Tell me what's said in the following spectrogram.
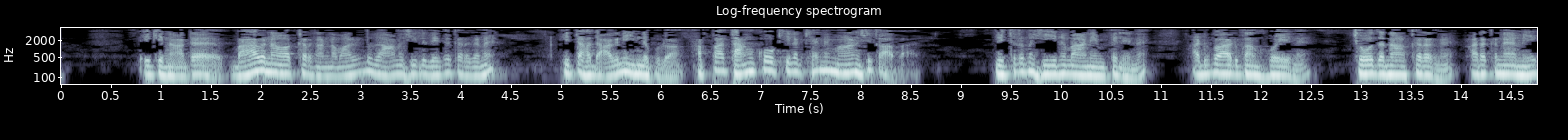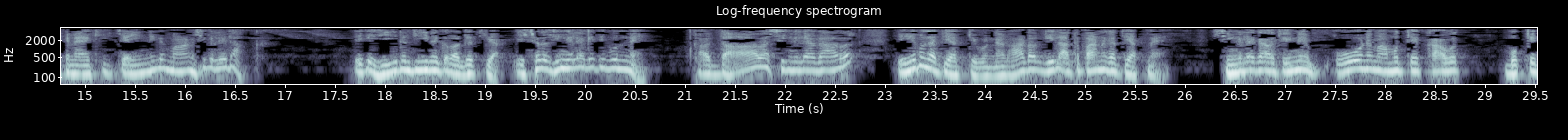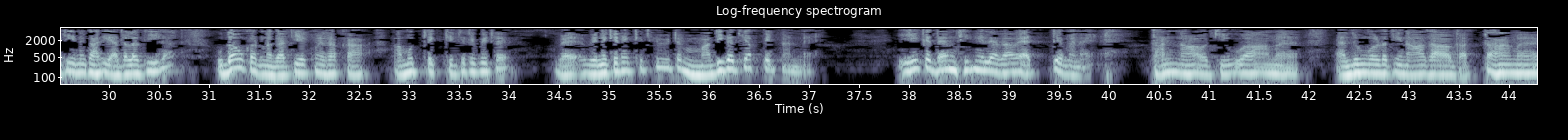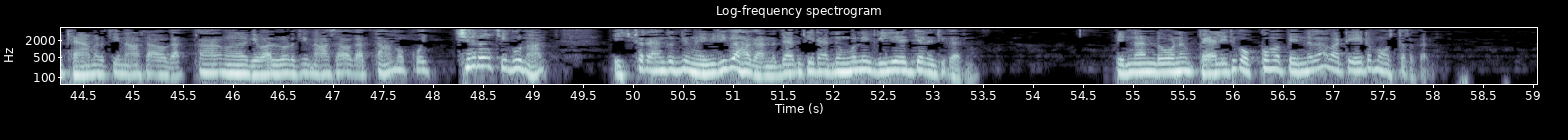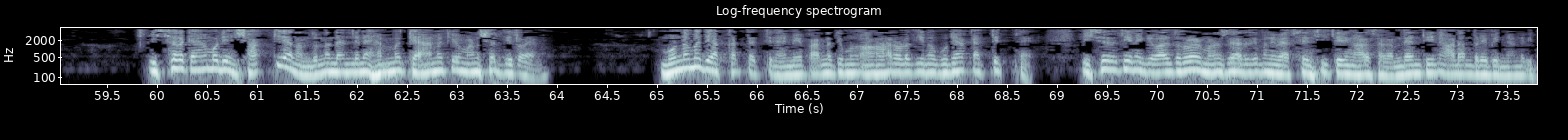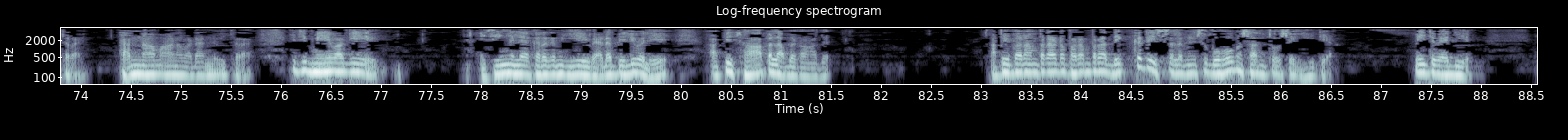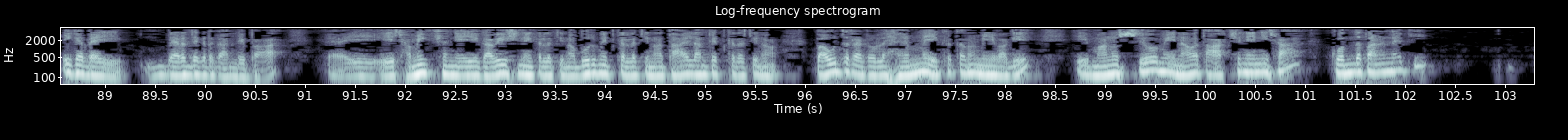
ඒ කෙනාට භාවනාවක් කරගන්න අමාරුද දාන සීල දෙක කරගෙන හිත හදාගෙන ඉන්න පුළුවන්. අප්පා තංකෝ කියලා කියන්නේ මානසික ආබාධ. නිතරම හීනමානෙන් පෙළෙන අඩුපාඩුකම් හොයන චෝදනා කරන අරක නෑ මේක නෑ කිච්චා ඉන්න එක මානසික ලෙඩක්. ඒක හීන දීනක වගතිය. ඉස්සර සිංහලයේ තිබුණේ නෑ. කවදාවත් සිංහලයා ගාව එහෙම ගතියක් තිබුණේ නෑ. කාටවත් ගිහලා අතපාන ගතියක් නෑ. සිංහලයා ගාව තියෙන්නේ ඕනම අමුත් එක්ක આવොත් බොක්කේ තියෙන කාරිය ඇදලා දීලා උදව් කරන ගතියක් මිසක් අමුත් එක්ක ඉදිරි පිට වෙන කෙනෙක් හිටියට මදි ගතියක් පෙන්වන්නේ නැහැ. ඒක දැන් සිංහලයා ගාව ඇත්තෙම නැහැ. තණ්හාව කිව්වාම ඇඳුම් වලට තියෙන ආසාව ගත්තාම, කැමර තියෙන ආසාව ගත්තාම, ගෙවල් වල තියෙන ආසාව ගත්තාම කොච්චර තිබුණත් ඉස්තර ඇඳුම් දෙන විලි ගහ ගන්න දැන් තියෙන ඇඳුම් වලින් විලියජ්ජ නැති කරනවා. පෙන්වන්න ඕන පෑලි ටික ඔක්කොම පෙන්නලා වටේට මොස්තර කරනවා. ඉස්සර කෑම වලින් ශක්තිය නඳුන දැන් දෙන හැම කෑමකේ මනුෂ්‍ය දිරලා යනවා. මොනම දෙයක්වත් ඇත්තේ නැහැ. මේ පරණ තිබුණු ආහාරවල තියෙන ගුණයක් ඇත්තෙත් නැහැ. ඉස්සර තියෙන ගෙවල් දොරවල් මනුස්සයාට තිබුණේ වැක්සින් සීකරෙන් අරස ගන්න. දැන් තියෙන ආඩම්බරේ පෙන්වන්න විතරයි. තණ්හාමාන වඩන්න විතරයි. ඉතින් මේ වගේ සිංහලයා කරගෙන ගියේ වැඩපිළිවෙලේ අපි ශාප ලබනවාද? අපේ પરම්පරාවට પરම්පරා දෙකකට ඉස්සලා මිනිස්සු බොහොම සන්තෝෂයෙන් හිටියා. මේිට වැඩිය. ඒක වෙයි වැරදකට ගන්න එපා. ඒ ඒ සමීක්ෂණයේ ඒ ගවේෂණය කරලා තියෙනවා බුරුමෙත් කරලා තියෙනවා තායිලන්තෙත් කරලා තියෙනවා. බෞද්ධ රටවල හැම එකකම මේ වගේ මේ මිනිස්සුયો මේ නව තාක්ෂණය නිසා කොන්දපණ නැති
